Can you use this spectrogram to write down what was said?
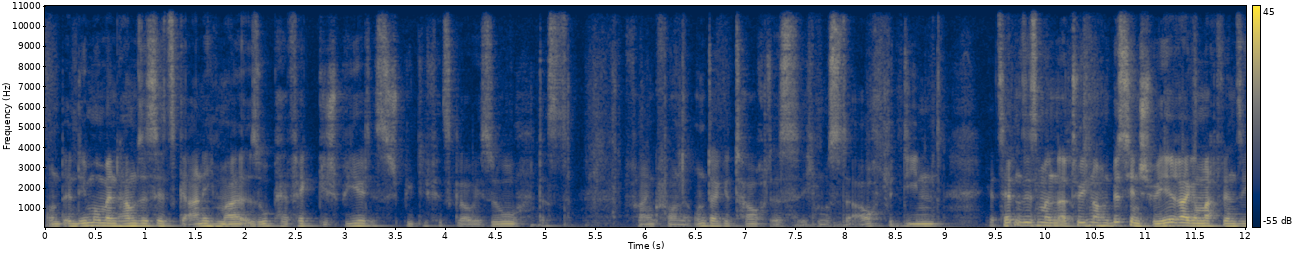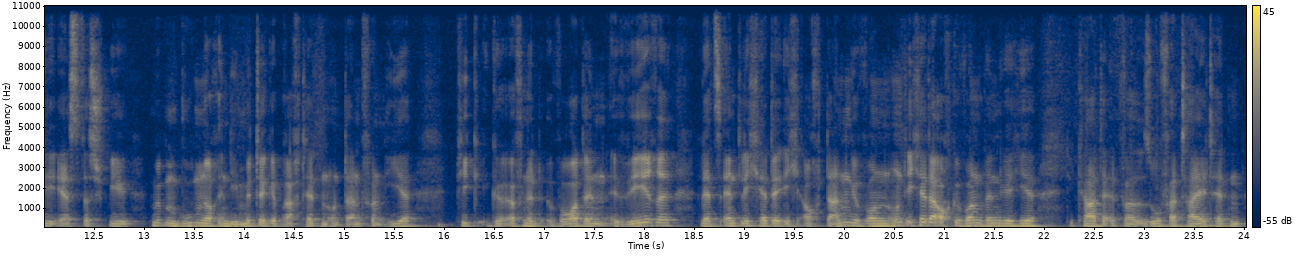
und in dem Moment haben sie es jetzt gar nicht mal so perfekt gespielt. Das Spiel lief jetzt, glaube ich, so, dass Frank vorne untergetaucht ist. Ich musste auch bedienen. Jetzt hätten sie es mal natürlich noch ein bisschen schwerer gemacht, wenn sie erst das Spiel mit dem Buben noch in die Mitte gebracht hätten und dann von hier Pik geöffnet worden wäre. Letztendlich hätte ich auch dann gewonnen, und ich hätte auch gewonnen, wenn wir hier die Karte etwa so verteilt hätten,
